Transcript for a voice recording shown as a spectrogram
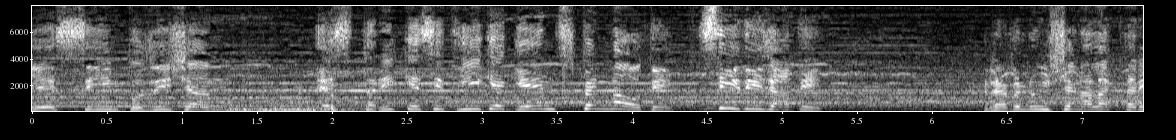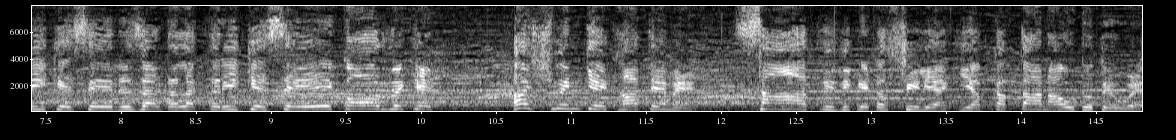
ये सीम पोजीशन इस तरीके से थी कि गेंद स्पिन ना होती सीधी जाती। रेवोल्यूशन अलग तरीके से रिज़ल्ट अलग तरीके से एक और विकेट अश्विन के खाते में। सातवीं विकेट ऑस्ट्रेलिया की अब कप्तान आउट होते हुए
